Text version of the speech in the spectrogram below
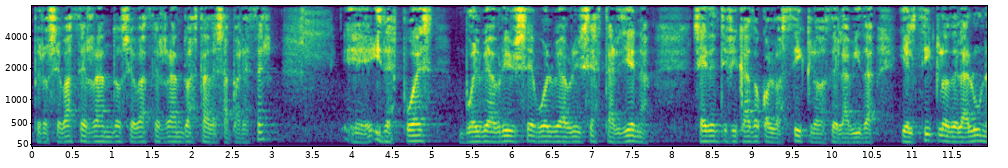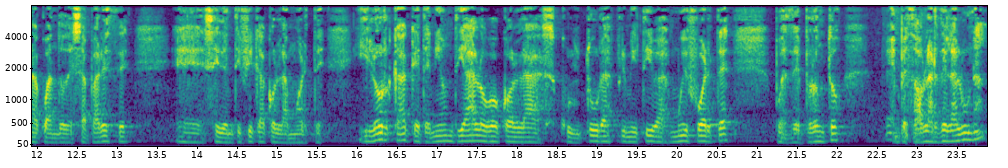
pero se va cerrando, se va cerrando hasta desaparecer. Eh, y después vuelve a abrirse, vuelve a abrirse a estar llena. Se ha identificado con los ciclos de la vida y el ciclo de la luna cuando desaparece eh, se identifica con la muerte. Y Lorca, que tenía un diálogo con las culturas primitivas muy fuerte, pues de pronto empezó a hablar de la luna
